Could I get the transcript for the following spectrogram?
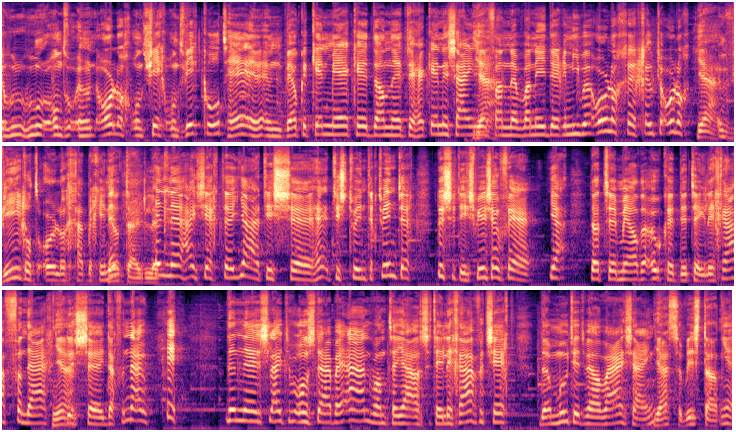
hoe, hoe een oorlog ont- zich ontwikkelt. Hè, en, welke kenmerken dan te herkennen zijn Ja. van wanneer er een nieuwe oorlog, een grote oorlog, een wereldoorlog gaat beginnen. Heel duidelijk. En hij zegt, ja, het is, het is 2020, dus het is weer zover. Ja, dat meldde ook de Telegraaf vandaag. Dus ik dacht van, nou, heh, dan eh, sluiten we ons daarbij aan. Want eh, ja, als de Telegraaf het zegt, dan moet het wel waar zijn. Ja, zo is dat. Ja.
